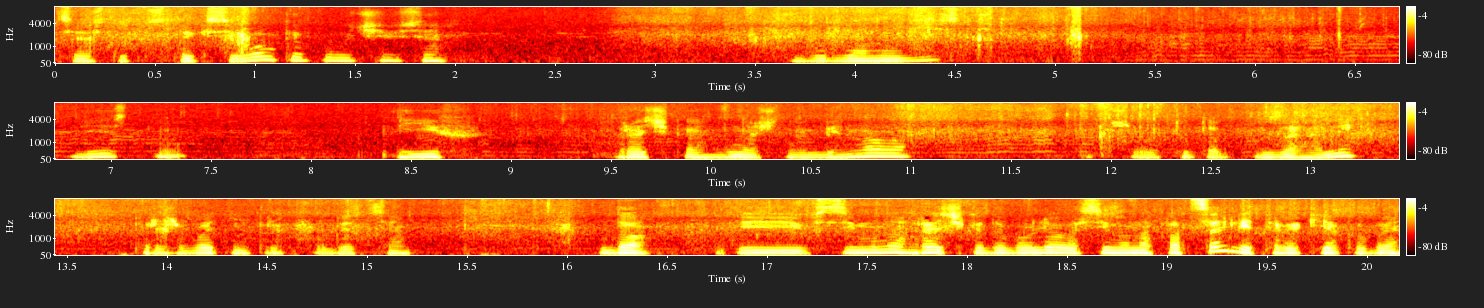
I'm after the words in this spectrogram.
Це ось тут стик сівалки получився. Бур'яни їсть. Ну, їх гречка значно обігнала. Так що тут взагалі переживати не приходиться. Да. І в сімена гречки додавали сімена фацелі, так як якоби.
